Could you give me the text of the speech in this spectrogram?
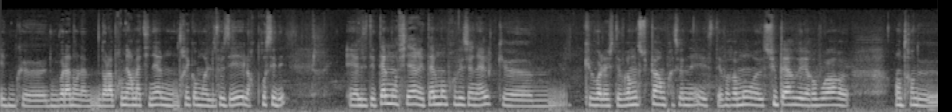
Et, donc, donc, voilà, dans la, dans la, première matinée, elles m'ont montré comment elles faisaient, leur procédé. Et elles étaient tellement fières et tellement professionnelles que, que voilà, j'étais vraiment super impressionnée et c'était vraiment super de les revoir en train de,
